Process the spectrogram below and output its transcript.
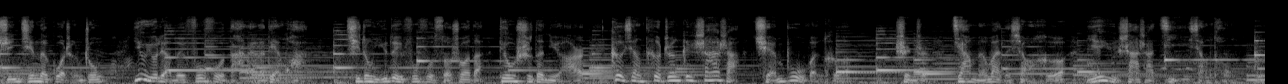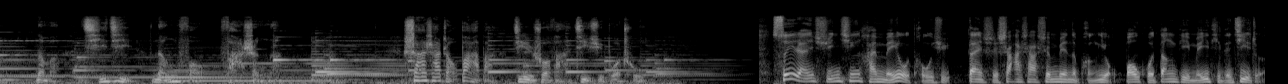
寻亲的过程中，又有两对夫妇打来了电话。其中一对夫妇所说的丢失的女儿，各项特征跟莎莎全部吻合，甚至家门外的小河也与莎莎记忆相同。那么，奇迹能否发生呢？莎莎找爸爸，今日说法继续播出。虽然寻亲还没有头绪，但是莎莎身边的朋友，包括当地媒体的记者，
